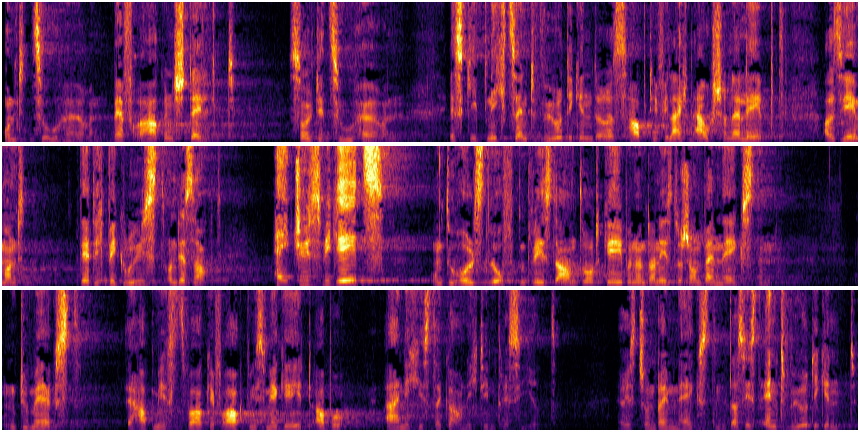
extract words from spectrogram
und zuhören. Wer Fragen stellt, sollte zuhören. Es gibt nichts Entwürdigenderes, habt ihr vielleicht auch schon erlebt, als jemand, der dich begrüßt und der sagt, hey, tschüss, wie geht's? Und du holst Luft und willst Antwort geben und dann ist er schon beim nächsten. Und du merkst, er hat mich zwar gefragt, wie es mir geht, aber eigentlich ist er gar nicht interessiert. Er ist schon beim nächsten. Das ist entwürdigend.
